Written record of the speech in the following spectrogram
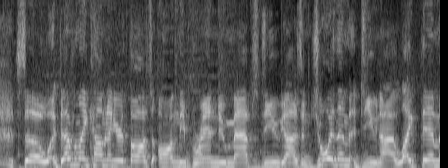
so definitely comment on your thoughts on the brand new maps. Do you guys enjoy them? Do you not like them?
